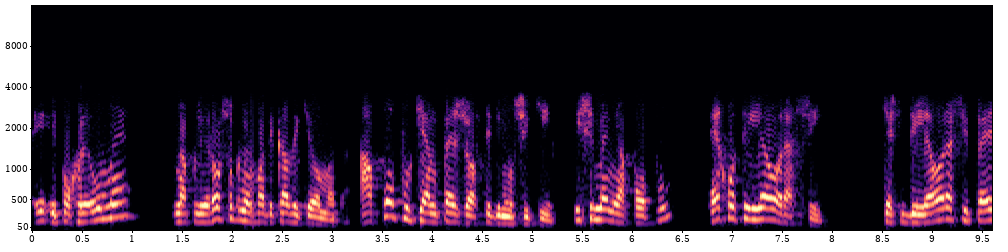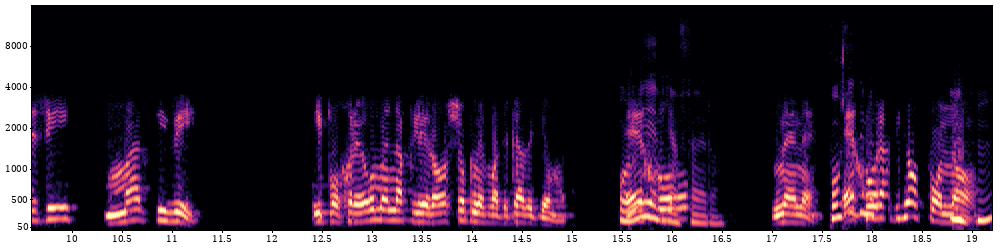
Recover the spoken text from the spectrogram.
υποχρεούμε να πληρώσω πνευματικά δικαιώματα. Από όπου και αν παίζω αυτή τη μουσική. Τι σημαίνει από όπου; Έχω τηλεόραση και στην τηλεόραση παίζει MAD TV. Υποχρεούμε να πληρώσω πνευματικά δικαιώματα. Πολύ Έχω- ενδιαφέρον. Ναι, ναι. Πώς το Έχω αντιμετω- ραδιόφωνο. Μμμ.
